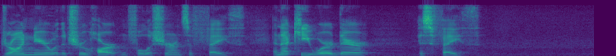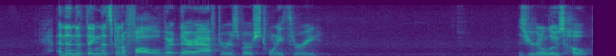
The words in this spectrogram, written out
Drawing near with a true heart and full assurance of faith. And that key word there is faith. And then the thing that's going to follow thereafter is verse 23 is you're going to lose hope.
